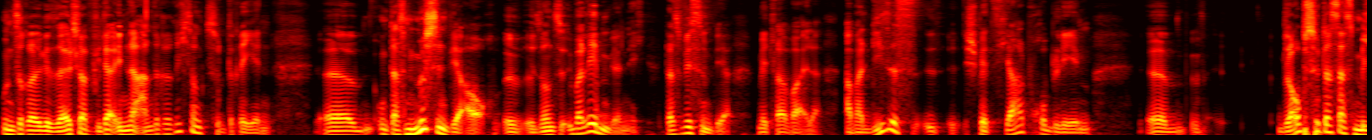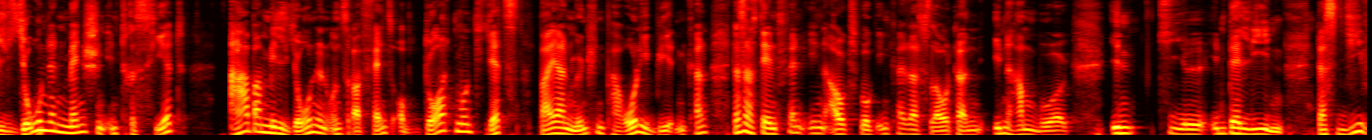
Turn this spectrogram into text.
unsere Gesellschaft wieder in eine andere Richtung zu drehen. Ähm, Und das müssen wir auch, äh, sonst überleben wir nicht. Das wissen wir mittlerweile. Aber dieses äh, Spezialproblem, ähm, glaubst du, dass das Millionen Menschen interessiert? Aber Millionen unserer Fans, ob Dortmund jetzt Bayern München Paroli bieten kann, dass das den Fan in Augsburg, in Kaiserslautern, in Hamburg, in Kiel, in Berlin, dass die,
